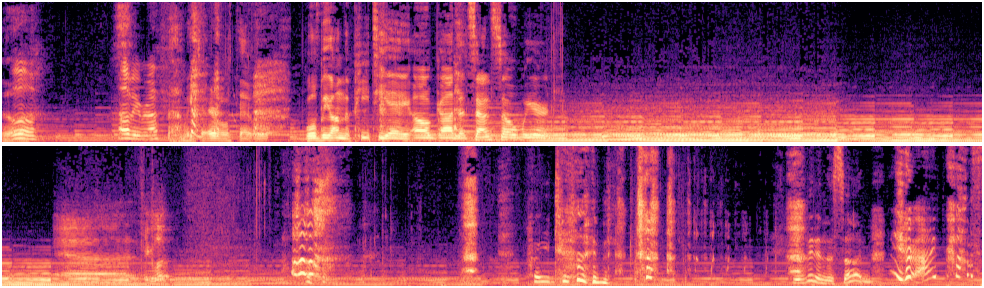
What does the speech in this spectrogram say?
Ugh. Ugh. That'll be rough. That'll be terrible. That would- We'll be on the PTA. Oh god, that sounds so weird. And take a look. How you doing? You've been in the sun. Your eyebrows.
